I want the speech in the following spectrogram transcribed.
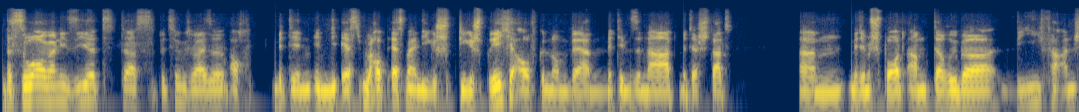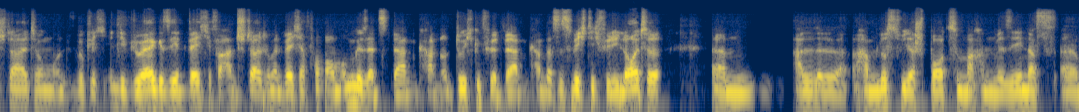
das so organisiert, dass beziehungsweise auch mit den in erst überhaupt erstmal in die, die Gespräche aufgenommen werden mit dem Senat, mit der Stadt, ähm, mit dem Sportamt darüber, wie Veranstaltungen und wirklich individuell gesehen, welche Veranstaltungen in welcher Form umgesetzt werden kann und durchgeführt werden kann. Das ist wichtig für die Leute. Ähm, alle haben Lust, wieder Sport zu machen. Wir sehen das äh,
